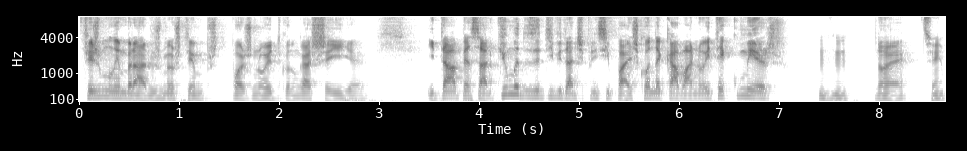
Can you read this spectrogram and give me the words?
fez-me lembrar os meus tempos de pós-noite, quando um gajo saía, e estava a pensar que uma das atividades principais quando acaba a noite é comer, Uhum, não é? Sim.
